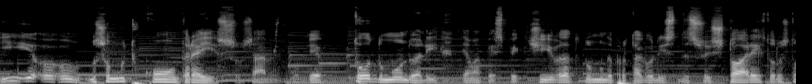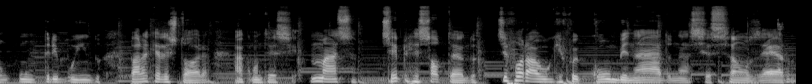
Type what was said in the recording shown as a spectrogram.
e eu, eu, eu sou muito contra isso, sabe? Porque todo mundo ali tem uma perspectiva, todo mundo é protagonista da sua história e todos estão contribuindo para aquela história acontecer. Mas, sempre ressaltando, se for algo que foi combinado na sessão zero,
